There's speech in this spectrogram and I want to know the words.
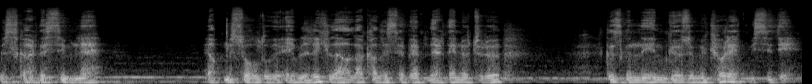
kız kardeşimle yapmış olduğu evlilikle alakalı sebeplerden ötürü kızgınlığım gözümü kör etmiş idi.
